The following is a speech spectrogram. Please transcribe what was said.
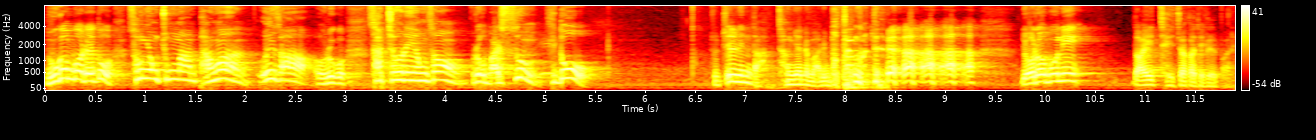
누가 뭐래도 성령 충만 방언 은사 그리고 4차원의 영성 그리고 말씀 기도. 좀 찔린다. 작년에 말이 못한 건데 여러분이 나의 제자가 되길 바래.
